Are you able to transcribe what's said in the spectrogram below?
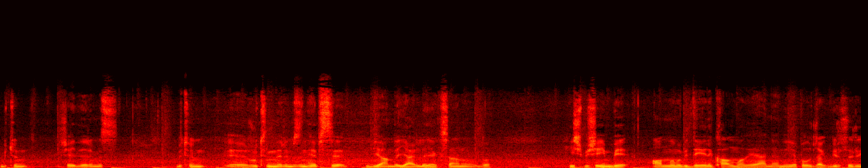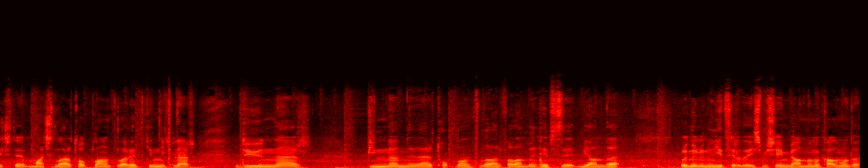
Bütün şeylerimiz, bütün e, rutinlerimizin hepsi bir anda yerle yeksan oldu. Hiçbir şeyin bir anlamı, bir değeri kalmadı yani. yani yapılacak bir sürü işte maçlar, toplantılar, etkinlikler, düğünler, bilmem neler, toplantılar falan böyle hepsi bir anda önemini yitirdi. Hiçbir şeyin bir anlamı kalmadı.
